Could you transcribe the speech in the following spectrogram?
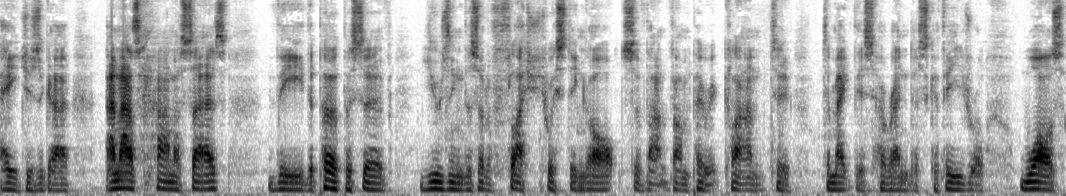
ages ago. And as Hannah says, the the purpose of using the sort of flesh twisting arts of that vampiric clan to to make this horrendous cathedral was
